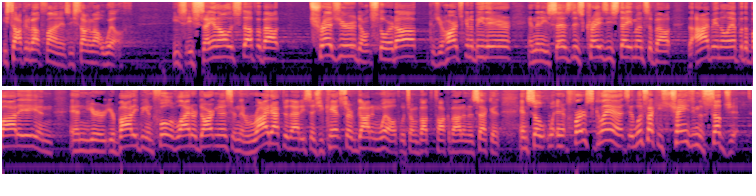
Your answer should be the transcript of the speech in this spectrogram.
He's talking about finance, he's talking about wealth. He's, he's saying all this stuff about treasure, don't store it up because your heart's going to be there. And then he says these crazy statements about the eye being the lamp of the body and, and your, your body being full of light or darkness. And then right after that, he says you can't serve God in wealth, which I'm about to talk about in a second. And so at first glance, it looks like he's changing the subject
